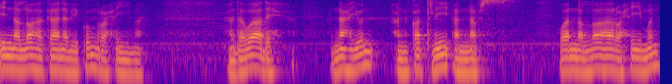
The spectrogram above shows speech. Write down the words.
إن الله كان بكم رحيما هذا واضح. نهي عن قتل النفس وأن الله رحيم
